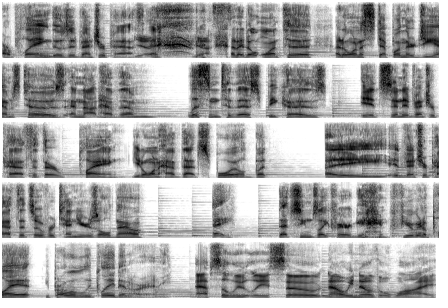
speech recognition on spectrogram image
are playing those Adventure Paths. Yes, yes. and I don't want to I don't want to step on their GM's toes and not have them listen to this because it's an adventure path that they're playing. You don't want to have that spoiled, but a adventure path that's over 10 years old now, hey, that seems like fair game. If you're going to play it, you probably played it already. Absolutely. So now we know the why.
